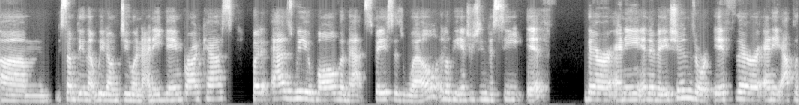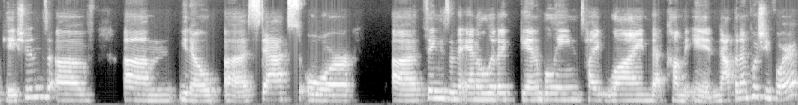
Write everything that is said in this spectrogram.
um, something that we don't do in any game broadcast. But as we evolve in that space as well, it'll be interesting to see if there are any innovations or if there are any applications of um, you know uh, stats or uh, things in the analytic gambling type line that come in. Not that I'm pushing for it,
